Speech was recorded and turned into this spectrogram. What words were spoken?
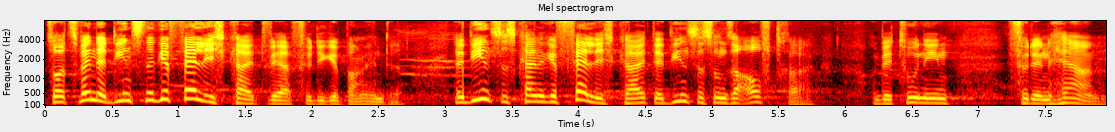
So als wenn der Dienst eine Gefälligkeit wäre für die Gemeinde. Der Dienst ist keine Gefälligkeit, der Dienst ist unser Auftrag. Und wir tun ihn für den Herrn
